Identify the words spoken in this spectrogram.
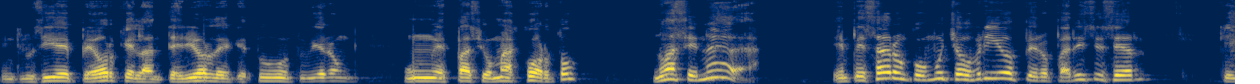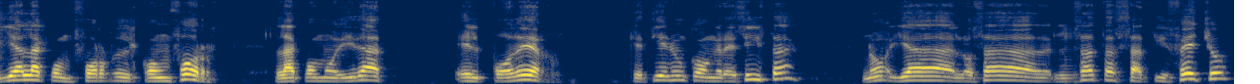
inclusive peor que el anterior de que tuvieron un espacio más corto, no hace nada. Empezaron con muchos bríos, pero parece ser que ya la confort, el confort, la comodidad, el poder que tiene un congresista, ¿no? ya los ha, les ha satisfecho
